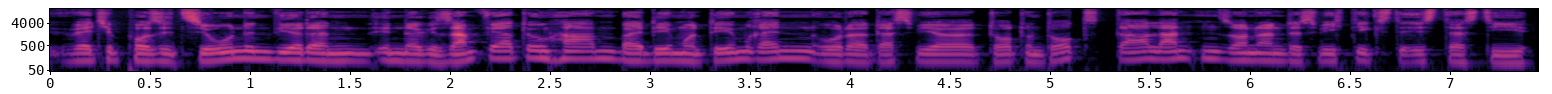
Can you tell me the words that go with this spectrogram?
welche Positionen wir dann in der Gesamtwertung haben bei dem und dem Rennen oder dass wir dort und dort da landen, sondern das Wichtigste ist, dass die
